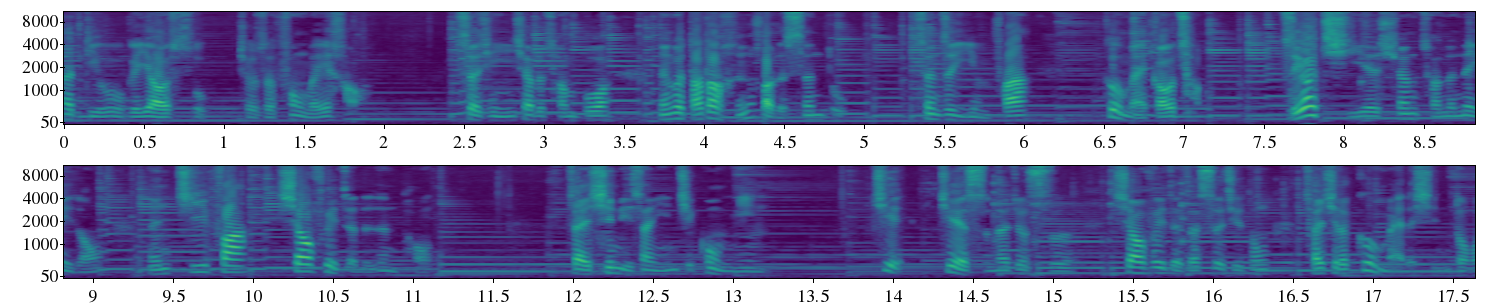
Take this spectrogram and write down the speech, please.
那第五个要素就是氛围好，社群营销的传播能够达到很好的深度，甚至引发购买高潮。只要企业宣传的内容能激发消费者的认同。在心理上引起共鸣，届届时呢，就是消费者在社区中采取了购买的行动，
